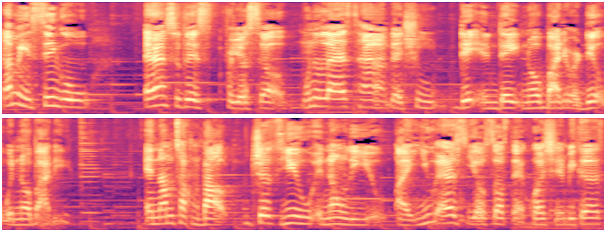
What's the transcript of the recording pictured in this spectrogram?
I mean single, answer this for yourself. When the last time that you didn't date nobody or dealt with nobody? And I'm talking about just you and only you. Like you answer yourself that question because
